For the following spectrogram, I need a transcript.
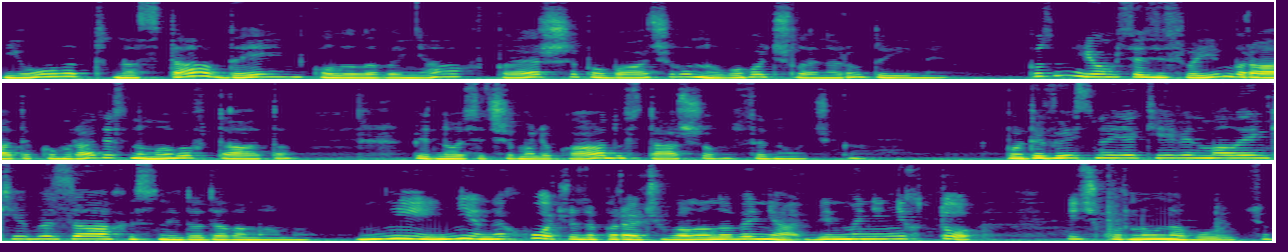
І от настав день, коли левеня вперше побачила нового члена родини. Познайомся зі своїм братиком, радісно мовив тато, підносячи малюка до старшого синочка. Подивись, на який він маленький і беззахисний, додала мама. Ні, ні, не хочу, заперечувала левеня. Він мені ніхто, і чкурнув на вулицю.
